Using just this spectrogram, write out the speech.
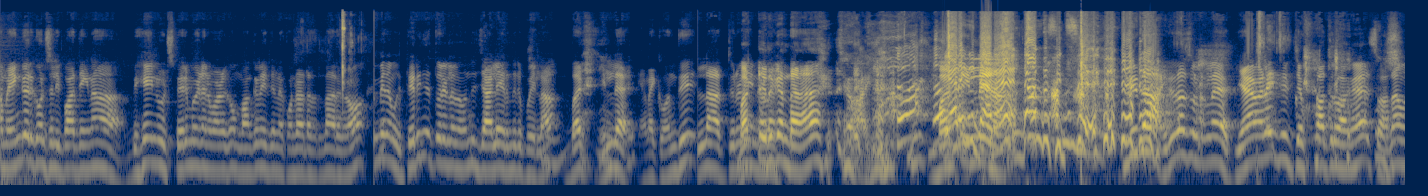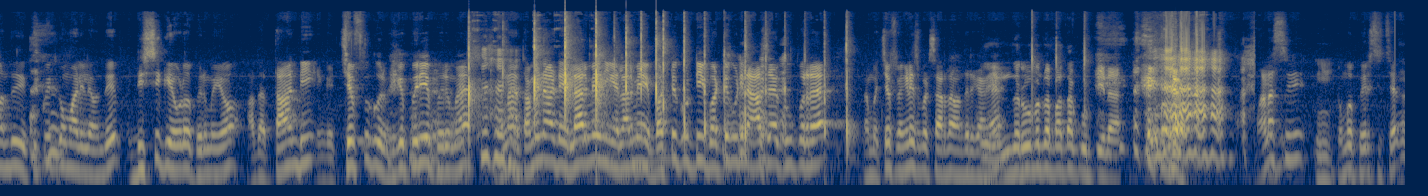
நம்ம எங்க இருக்கோம்னு சொல்லி பாத்தீங்கன்னா பிஹைண்ட் வுட்ஸ் பெருமையுடன் வழங்கும் மகளிர் தின கொண்டாட்டத்தில் தான் இருக்கோம் நமக்கு தெரிஞ்ச துறையில வந்து ஜாலியா இருந்துட்டு போயிடலாம். பட் இல்ல எனக்கு வந்து எல்லா பட் துறையும் இருக்கண்டா? இதுதான் இதுதான் சொல்றேன்ல. என் வேலையை செஃப் பாத்துருவாங்க. சோ அதான் வந்து குக்வித் கோமாளில வந்து டிஷ்ஷுக்கு எவ்வளவு பெருமையோ அதை தாண்டி எங்க செஃப்க்கு ஒரு மிகப்பெரிய பெருமை. ஏன்னா தமிழ்நாட்டு எல்லாருமே நீங்க எல்லாருமே பட்டுக்குட்டி பட்டுக்குட்டின்னு ஆசையா கூப்பிடுற நம்ம செஃப் வெங்கடேஷ் பட் சார் தான் வந்திருக்காங்க. எந்த ரூபத்தை பார்த்தா குட்டிடா மனசு. ரொம்ப பெருசு செஃப்.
